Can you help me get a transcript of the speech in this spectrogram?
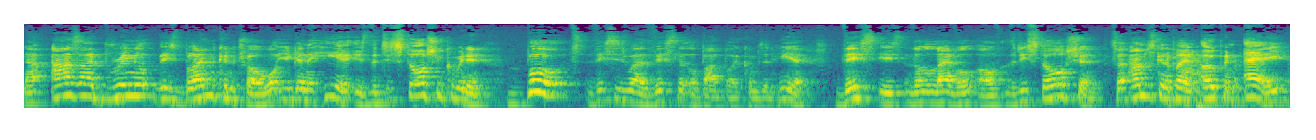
Now, as I bring up this blend control, what you're gonna hear is the distortion coming in, but this is where this little bad boy comes in here. This is the level of the distortion. So I'm just gonna play an open A,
